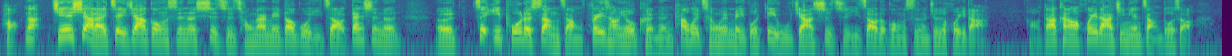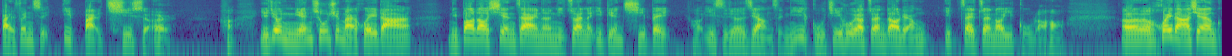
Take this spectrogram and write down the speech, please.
好，那接下来这家公司呢，市值从来没到过一兆，但是呢，呃，这一波的上涨非常有可能它会成为美国第五家市值一兆的公司呢，就是辉达。好，大家看到辉达今年涨多少？百分之一百七十二，哈，也就年初去买辉达，你报到现在呢，你赚了一点七倍，好，意思就是这样子，你一股几乎要赚到两一，再赚到一股了哈。呃，辉达现在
